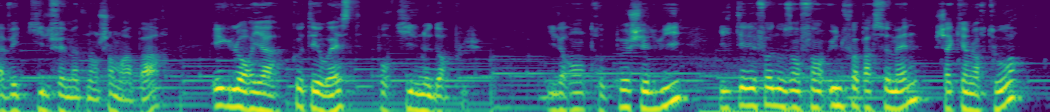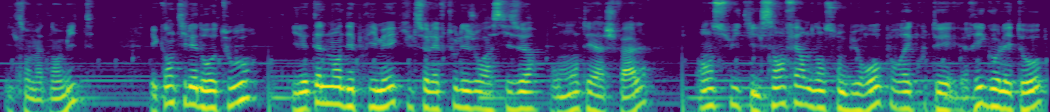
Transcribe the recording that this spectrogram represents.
avec qui il fait maintenant chambre à part, et Gloria côté Ouest, pour qui il ne dort plus. Il rentre peu chez lui, il téléphone aux enfants une fois par semaine, chacun leur tour, ils sont maintenant 8, et quand il est de retour, il est tellement déprimé qu'il se lève tous les jours à 6 heures pour monter à cheval. Ensuite, il s'enferme dans son bureau pour écouter Rigoletto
